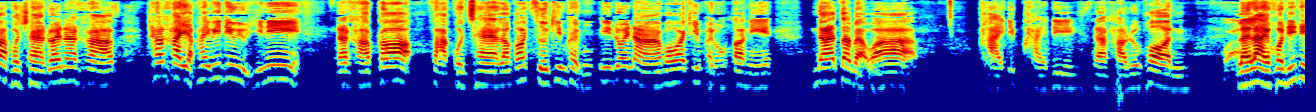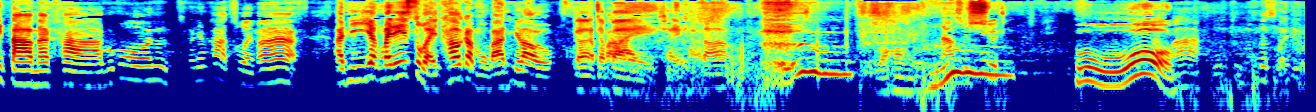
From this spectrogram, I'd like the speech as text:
ฝากกดแชร์ด้วยนะครับ ถ้าใครอยากให้วิดีโออยู่ที่นี่นะครับ ก็ฝากกดแชร์แล้วก็ซื้อครีมไข่มุกพี่ด้วยนะ เพราะว่าครีมไข่มุกตอนนี้ น่าจะแบบว่าขายดิบขายดีนะครับทุกคนว้าวหลาย ๆ คนที่ติดตามนะครับทุกคนบรรยากาศสวยมาก อันนี้ยังไม่ได้สวยเท่ากับหมู่บ้านที่เราก็จะไปใช่ครับต้องว้าวหนาวสุดโอ้โหๆมากก็สวยอยู่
